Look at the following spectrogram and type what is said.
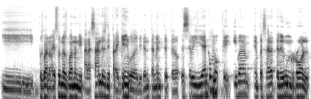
Y pues bueno, eso no es bueno ni para Sanders ni para Gainwell, evidentemente, pero se veía como que iba a empezar a tener un rol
